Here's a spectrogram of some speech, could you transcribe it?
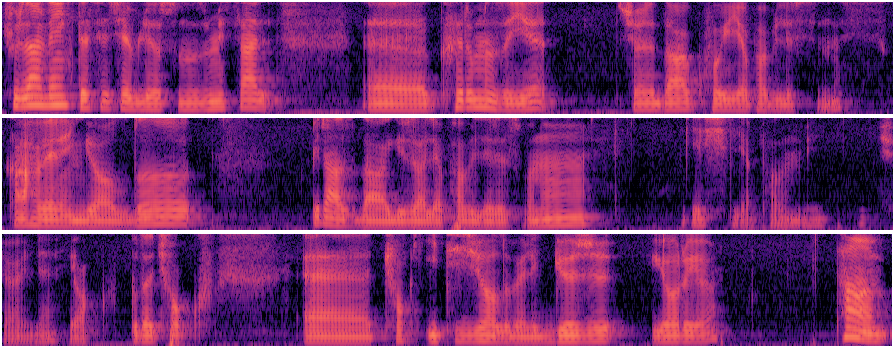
Şuradan renk de seçebiliyorsunuz. Misal e, kırmızıyı şöyle daha koyu yapabilirsiniz. Kahverengi oldu. Biraz daha güzel yapabiliriz bunu. Yeşil yapalım bir şöyle. Yok. Bu da çok e, çok itici oldu böyle. Gözü yoruyor. Tamam.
